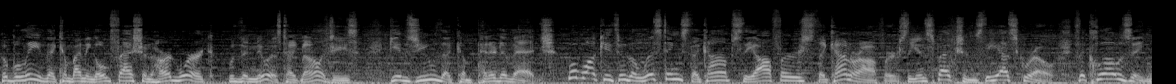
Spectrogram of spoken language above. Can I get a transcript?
who believe that combining old fashioned hard work with the newest technologies gives you the competitive edge. We'll walk you through the listings, the comps, the offers, the counteroffers, the inspections, the escrow, the closing.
